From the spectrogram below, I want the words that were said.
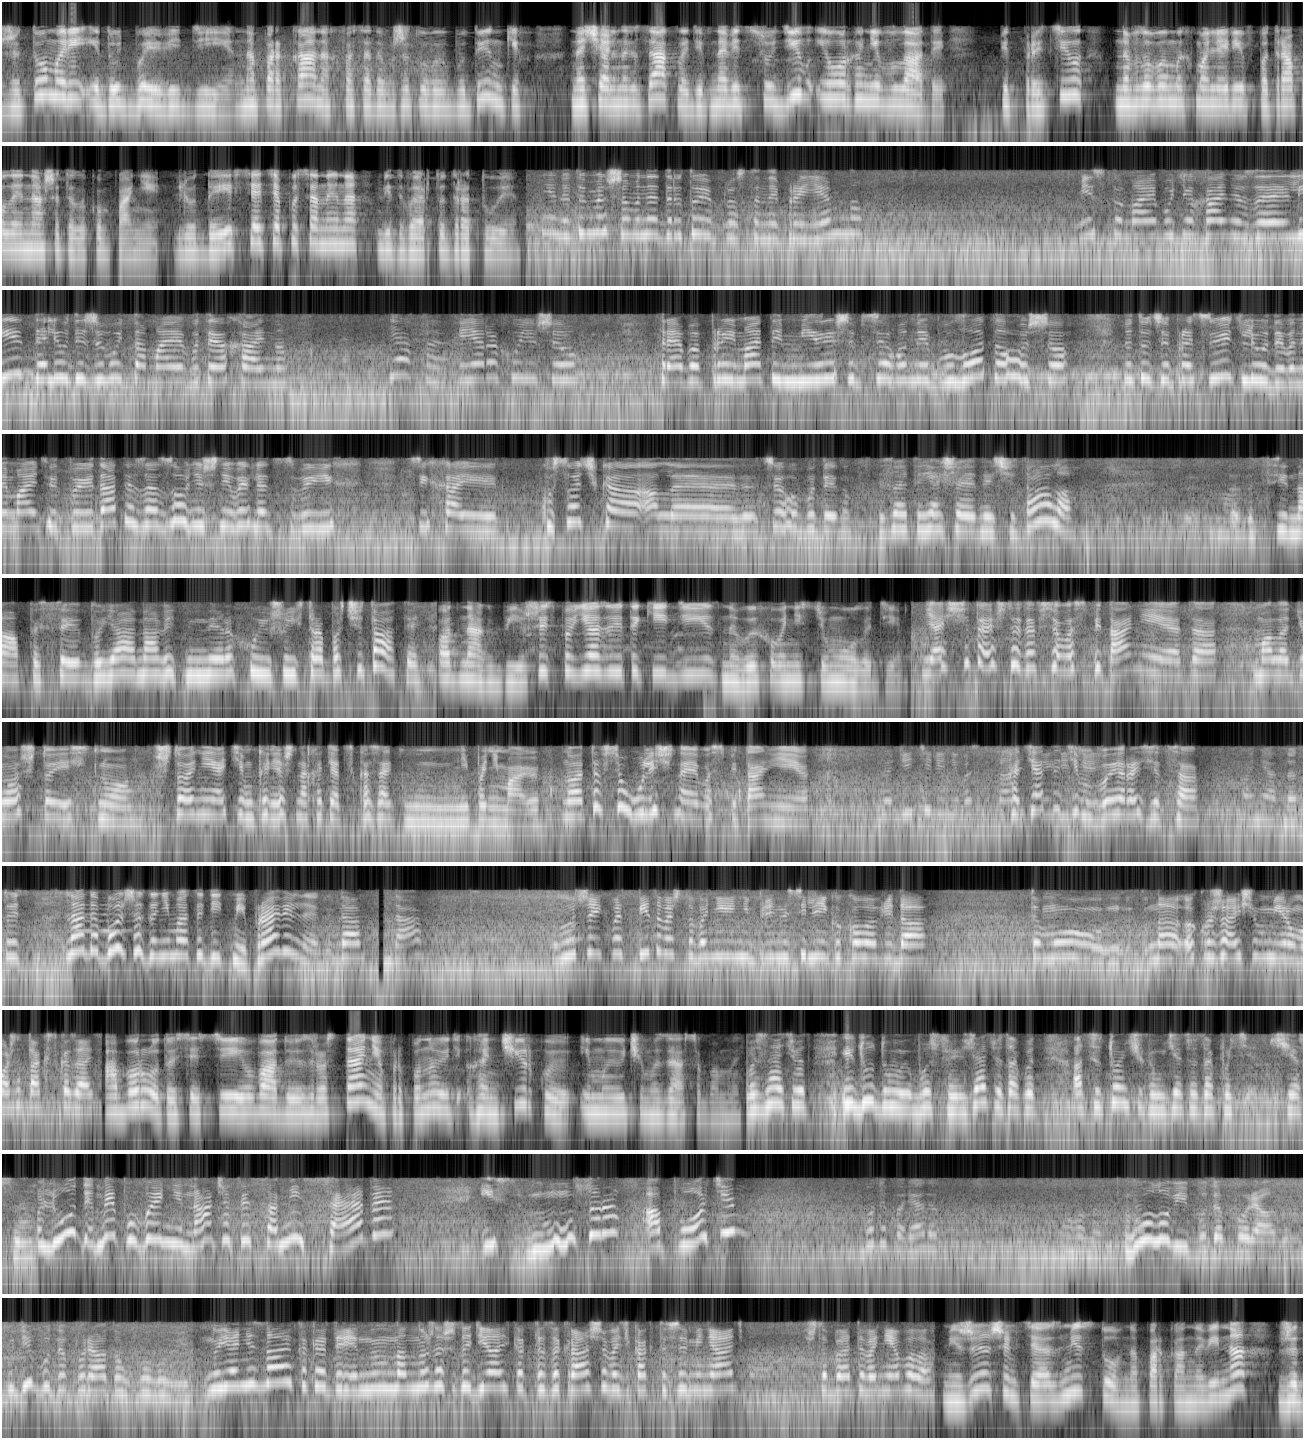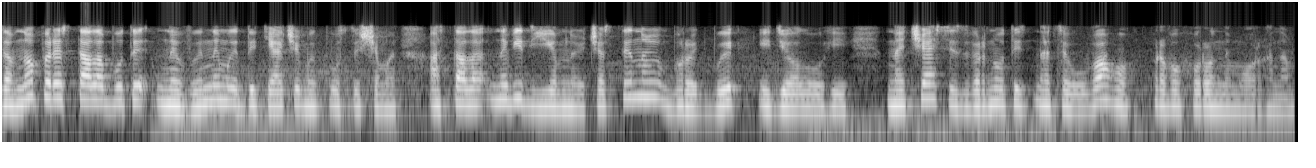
Житомирі ідуть бойові дії. На парканах, фасадах житлових будинків, начальних закладів, навіть судів і органів влади. Під приціл невловимих малярів потрапила і наша телекомпанія. Людей вся ця писанина відверто дратує. Ні, не думаю, що мене дратує, просто неприємно. Місто має бути охайне взагалі, де люди живуть, там має бути охайно. Дякую. І я рахую, що треба приймати міри, щоб цього не було, того що ну тут же працюють люди, вони мають відповідати за зовнішній вигляд своїх цих хай кусочка, але цього будинку. Знаєте, я ще не читала ці написи, бо я навіть не рахую, що їх треба читати. Однак більшість пов'язує такі дії з невихованістю молоді. Я считаю, что это все воспитание, это молодежь, то есть, ну, что они этим, конечно, хотят сказать, м, не понимаю. Но это все уличное воспитание. Родители не воспитали Хотят своих этим детей. выразиться. Понятно. Тобто треба більше займатися дітьми, правильно? Да. Да. Лучше их воспитывать, чтобы они не приносили никакого вреда тому на окружающему миру, можно так сказать. А боротися з цією вадою зростання пропонують ганчіркою і миючими засобами. Вы знаете, вот иду, думаю, господи, взять вот так вот ацетончиком где-то так вот честно. Люди, ми повинні начати самі себе із мусора, а потім Буде порядок. в голові буде порядок. Тоді буде порядок в голові. Ну, я не знаю, как это, ре- ну, нам нужно что-то делать, как-то закрашивать, как-то все менять, чтобы этого не было. Між іншим, ця змістовна парканна війна вже давно перестала бути невинними дитячими пустощами, а стала невід'ємною частиною боротьби ідеології. На часі звернути на це увагу правоохоронним органам.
